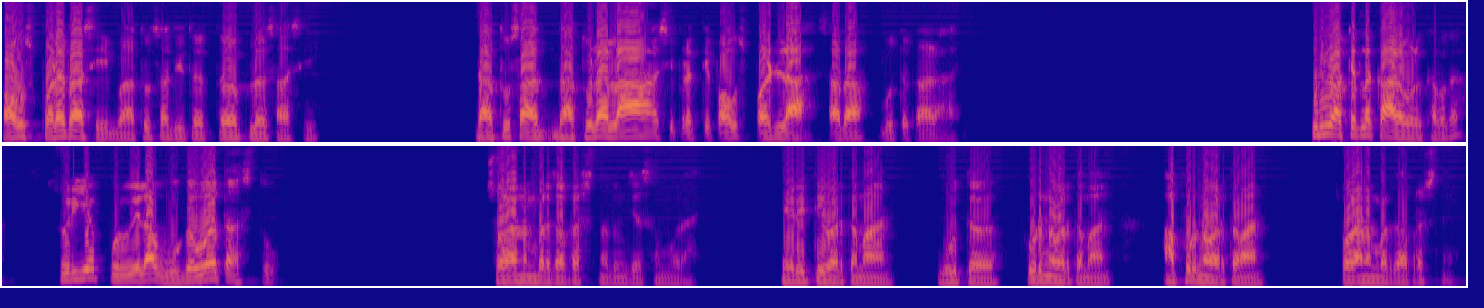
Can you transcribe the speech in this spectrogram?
पाऊस पडत असे धातू साधित त प्लस असे. धातू सा धातूला ला अशी प्रत्यय पाऊस पडला साधा भूतकाळ आहे. पुढील वाक्यातला काळ ओळखा बघा. सूर्य पूर्वेला उगवत असतो. सोळा नंबरचा प्रश्न तुमच्यासमोर आहे. हे रीती वर्तमान भूत पूर्ण वर्तमान अपूर्ण वर्तमान. सोळा नंबरचा प्रश्न आहे.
